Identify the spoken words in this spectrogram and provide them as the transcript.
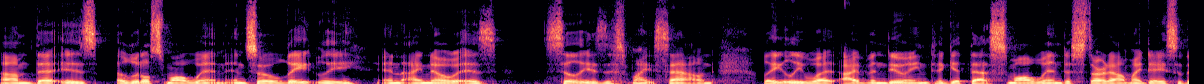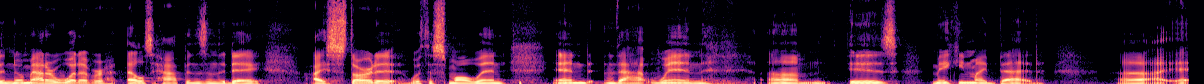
um, that is a little small win. And so lately, and I know as silly as this might sound, lately what I've been doing to get that small win to start out my day so that no matter whatever else happens in the day, I start it with a small win. And that win um, is making my bed. Uh,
